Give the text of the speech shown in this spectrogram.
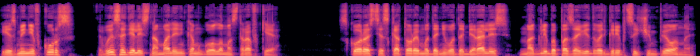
Изменив курс, высадились на маленьком голом островке. Скорости, с которой мы до него добирались, могли бы позавидовать гребцы-чемпионы.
